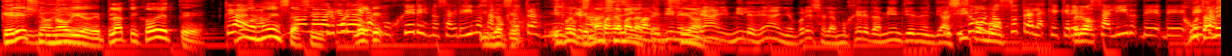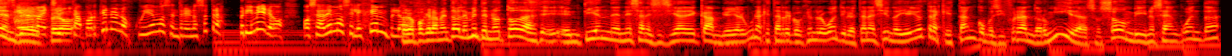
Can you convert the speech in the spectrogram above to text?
¿Querés no, un novio de plata y jodete? Claro. No, no es No, así. nada Pero que ¿por ver. qué Lo las que- mujeres nos agredimos y a lo que- nosotras es mismas? lo Porque que es un más llama la paradigma que tiene mil atención. años- miles de años. Por eso las mujeres también tienen, Pero así si somos como... nosotras las que queremos Pero- salir de, de- de esta Justamente, sociedad machista, pero- ¿por qué no nos cuidemos entre nosotras primero? O sea, demos el ejemplo. Pero porque lamentablemente no todas eh, entienden esa necesidad de cambio. Hay algunas que están recogiendo el guante y lo están haciendo. Y hay otras que están como si fueran dormidas o zombies y no se dan cuenta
